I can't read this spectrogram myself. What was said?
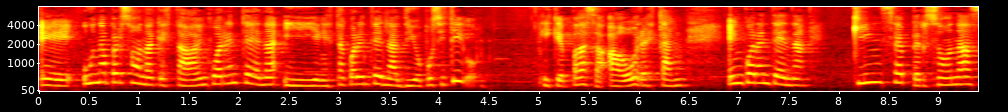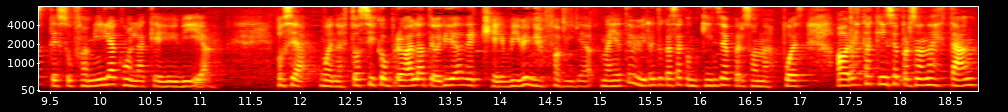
eh, una persona que estaba en cuarentena y en esta cuarentena dio positivo. ¿Y qué pasa? Ahora están en cuarentena 15 personas de su familia con la que vivían. O sea, bueno, esto sí comprueba la teoría de que viven en familia. Imagínate vivir en tu casa con 15 personas. Pues ahora estas 15 personas están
